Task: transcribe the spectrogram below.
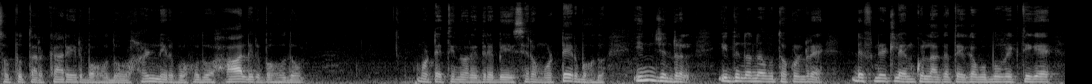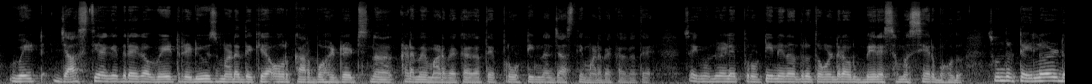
ಸೊಪ್ಪು ತರಕಾರಿ ಇರಬಹುದು ಹಣ್ಣು ಇರಬಹುದು ಹಾಲು ಇರಬಹುದು. ಮೊಟ್ಟೆ ತಿನ್ನೋರಿದ್ರೆ ಬೇಯಿಸಿರೋ ಮೊಟ್ಟೆ ಇರಬಹುದು. ಇನ್ ಜನರಲ್ ಇದನ್ನು ನಾವು ತೊಗೊಂಡ್ರೆ ಡೆಫಿನೆಟ್ಲಿ ಅನುಕೂಲ ಆಗುತ್ತೆ. ಈಗ ಒಬ್ಬ ವ್ಯಕ್ತಿಗೆ ವೆಯ್ಟ್ ಜಾಸ್ತಿ ಆಗಿದ್ದರೆ ಈಗ ವೆಯ್ಟ್ ರಿಡ್ಯೂಸ್ ಮಾಡೋದಕ್ಕೆ ಅವ್ರ ಕಾರ್ಬೋಹೈಡ್ರೇಟ್ಸ್ನ ಕಡಿಮೆ ಮಾಡಬೇಕಾಗತ್ತೆ ಪ್ರೋಟೀನ್ನ ಜಾಸ್ತಿ ಮಾಡಬೇಕಾಗತ್ತೆ. ಸೊ ಈಗ ಒಂದು ವೇಳೆ ಪ್ರೋಟೀನ್ ಏನಾದರೂ ತೊಗೊಂಡ್ರೆ ಅವ್ರಿಗೆ ಬೇರೆ ಸಮಸ್ಯೆ ಇರಬಹುದು. ಸೊ ಒಂದು ಟೈಲರ್ಡ್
